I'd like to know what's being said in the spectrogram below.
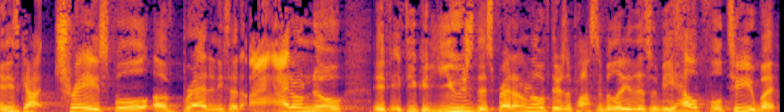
And he's got trays full of bread. And he said, I, I, don't know if, if you could use this bread. I don't know if there's a possibility that this would be helpful to you. But,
